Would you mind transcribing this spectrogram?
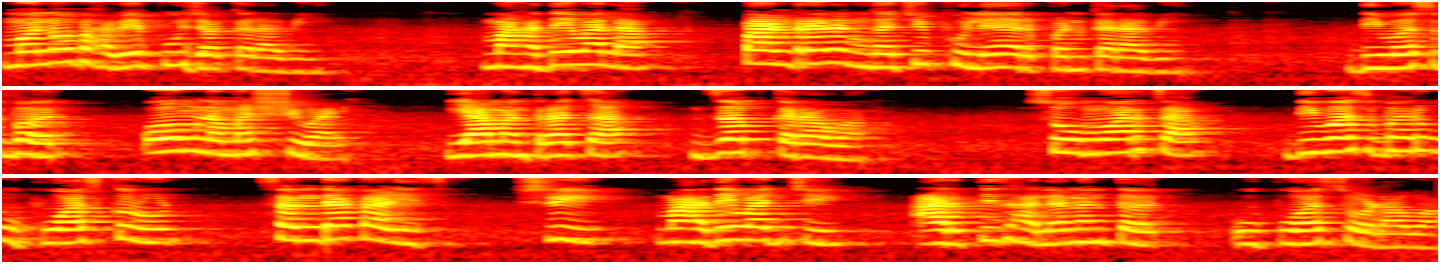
मनोभावे पूजा करावी. महादेवाला पांढऱ्या रंगाची फुले अर्पण करावी. दिवसभर ओम नम शिवाय या मंत्राचा जप करावा. सोमवारचा दिवसभर उपवास करून संध्याकाळीच श्री महादेवांची आरती झाल्यानंतर उपवास सोडावा.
